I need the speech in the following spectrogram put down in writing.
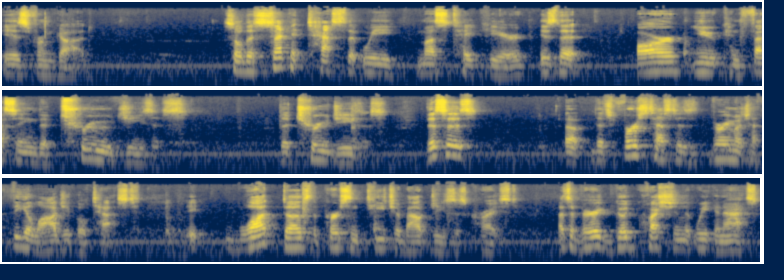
is from God. So, the second test that we must take here is that are you confessing the true Jesus? The true Jesus. This is uh, this first test is very much a theological test. It, what does the person teach about Jesus Christ? That's a very good question that we can ask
